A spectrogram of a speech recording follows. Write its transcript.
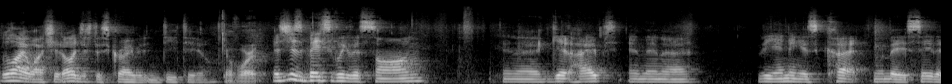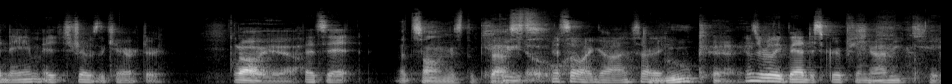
well, I watch it. I'll just describe it in detail. Go for it. It's just basically the song and uh, get hyped, and then uh, the ending is cut when they say the name. It shows the character. Oh yeah. That's it. That song is the best. Kano. That's all I got. Sorry. Liu Kang. That's a really bad description. Johnny Cage.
